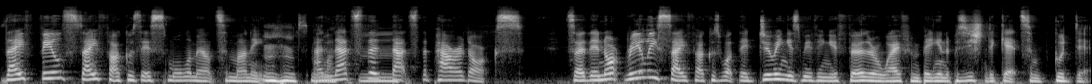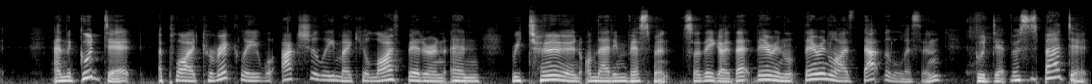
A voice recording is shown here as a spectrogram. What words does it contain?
they feel safer because they're small amounts of money. Mm-hmm, smaller. and that's the mm. that's the paradox. So they're not really safer because what they're doing is moving you further away from being in a position to get some good debt. And the good debt applied correctly will actually make your life better and, and return on that investment. So there you go. That therein therein lies that little lesson. Good debt versus bad debt.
